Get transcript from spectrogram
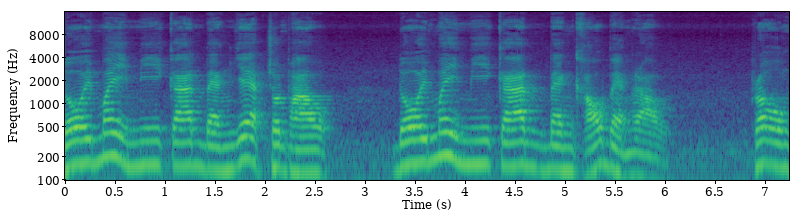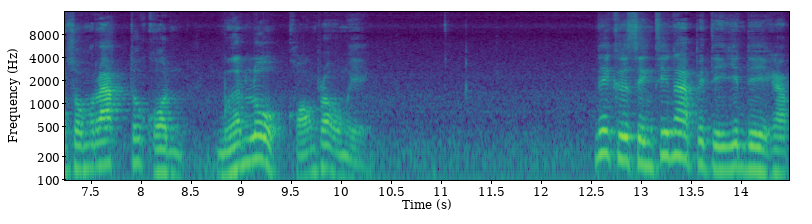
โดยไม่มีการแบ่งแยกชนเผ่า โดยไม่มีการแบ่งเขาแบ่งเรา พระองค์ทรงรักทุกคนเหมือนลูกของพระองค์เอง นี่คือสิ่งที่น่าปิติยินดีครับ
